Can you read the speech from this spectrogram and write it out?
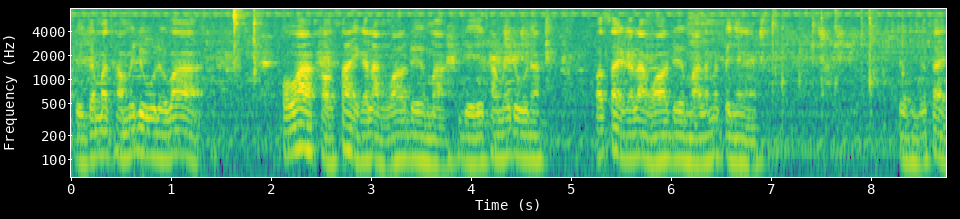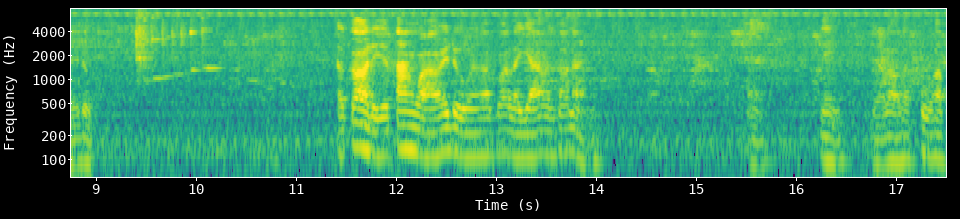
เดี๋ยวจะมาทำให้ดูเลยว่า เพราะว่าเขาใส่กับหลังวาล์วเดิมมา เดี๋ยวจะทำให้ดูนะว่าใส่กับหลังวาล์วเดิมมาแล้วมันเป็นยังไงเดี๋ยวผมจะใส่ให้ดู แล้วก็เดี๋ยวจะตั้งวาล์วให้ดูนะครับ ว่าระยะมันเท่าไหร่นี่เดี๋ยวรอสักครู่ครับ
